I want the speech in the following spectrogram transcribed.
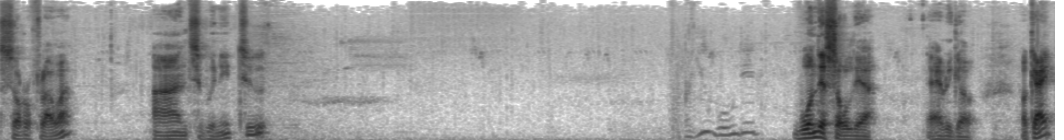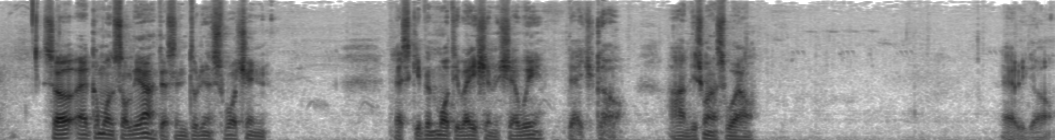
sorrow flower, and we need to Wounded soldier. There we go. Okay. So, uh, come on, soldier. The Centurion's watching. Let's give him motivation, shall we? There you go. And this one as well. There we go.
